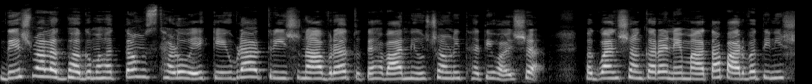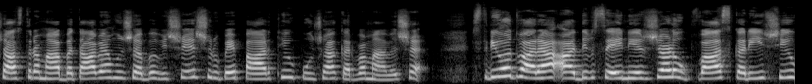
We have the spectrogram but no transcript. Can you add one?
દેશમાં લગભગ મહત્તમ સ્થળોએ કેવડા ત્રીજના વ્રત તહેવારની ઉજવણી થતી હોય છે. ભગવાન શંકર અને માતા પાર્વતીની શાસ્ત્રમાં બતાવ્યા મુજબ વિશેષ રૂપે પાર્થિવ પૂજા કરવામાં આવે છે. સ્ત્રીઓ દ્વારા આ દિવસે નિર્જળ ઉપવાસ કરી શિવ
